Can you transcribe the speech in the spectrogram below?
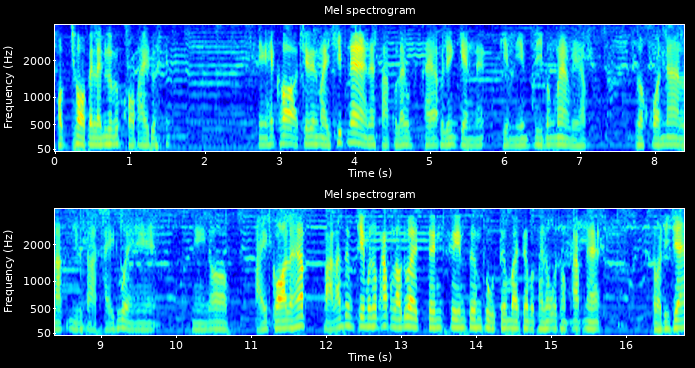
ขอบชอบเป็นอะไรไม่รู้ขออภัยด้วยยังไงก็เจอกันใหม่คลิปหน้านะฝากกดไลค์กด subscribe เอาไปเล่นเกมนะเกมนี้ดีมากๆเลยครับตัวละครน่ารักมีภาษาไทยด้วยนะฮะยังไงก็ไปก่อนเลยครับฝากร้านเติมเกมมาทอปอัพเราด้วยเติมเกมเติมถูกเติมไวเติมปลอดภัยต้องโอทอปอัพนะฮะสวัสดีจ้า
